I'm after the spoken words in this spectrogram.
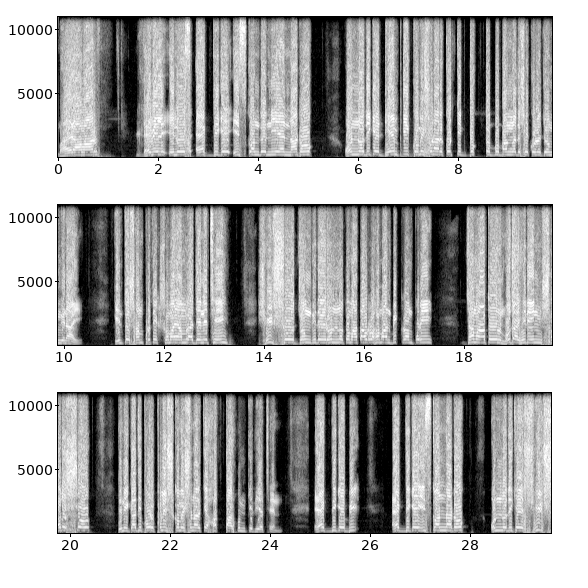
ভাইরা আমার, ডেভিল ইনুস একদিকে ইস্কনদের নিয়ে নাটক, অন্যদিকে ডিএমপি কমিশনার কর্তৃক বক্তব্য বাংলাদেশে কোনো জঙ্গি নাই। কিন্তু সাম্প্রতিক সময় আমরা জেনেছি, শীর্ষ জঙ্গিদের অন্যতম আতাউর রহমান বিক্রমপুরী, জামাতুল মুজাহিদিন সদস্য, তিনি গাজীপুর পুলিশ কমিশনারকে হত্যার হুমকি দিয়েছেন। একদিকে একদিকে ইস্কন নাটক অন্যদিকে শীর্ষ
